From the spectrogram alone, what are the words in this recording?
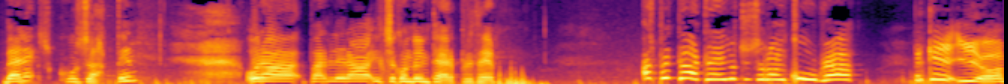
Bene, scusate. Ora parlerà il secondo interprete. Aspettate, io ci sono ancora. Perché io?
